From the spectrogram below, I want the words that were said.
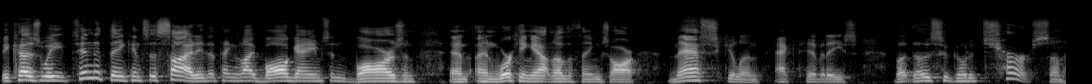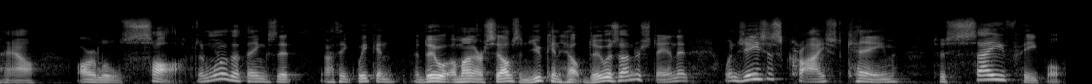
Because we tend to think in society that things like ball games and bars and, and, and working out and other things are masculine activities, but those who go to church somehow are a little soft. And one of the things that I think we can do among ourselves and you can help do is understand that when Jesus Christ came to save people,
